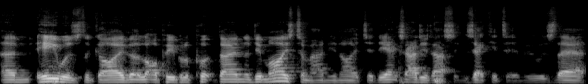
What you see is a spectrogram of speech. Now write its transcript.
and he was the guy that a lot of people have put down the demise to Man United, the ex Adidas executive who was there,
